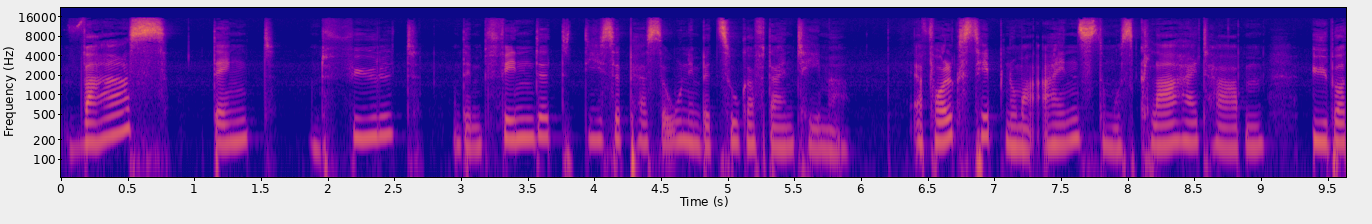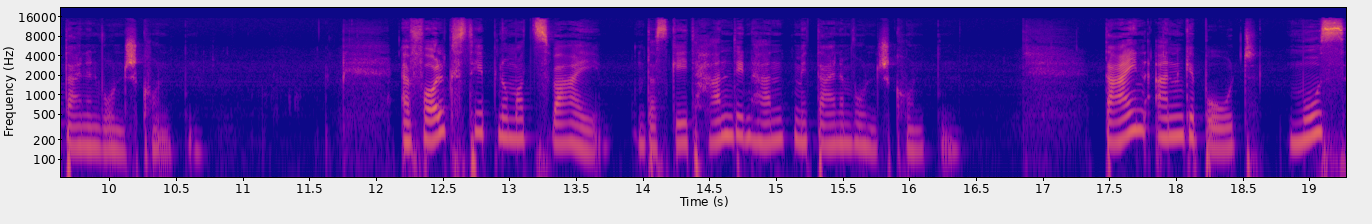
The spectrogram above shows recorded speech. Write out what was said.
Was denkt und fühlt und empfindet diese Person in Bezug auf dein Thema? Erfolgstipp Nummer eins, du musst Klarheit haben über deinen Wunschkunden. Erfolgstipp Nummer zwei, und das geht Hand in Hand mit deinem Wunschkunden. Dein Angebot muss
